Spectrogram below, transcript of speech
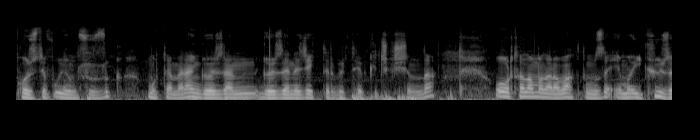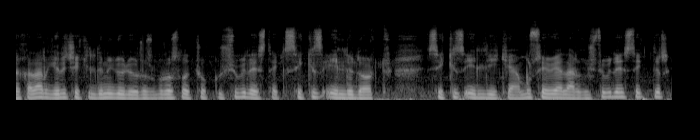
pozitif uyumsuzluk muhtemelen gözlem, gözlenecektir bir tepki çıkışında. Ortalamalara baktığımızda EMA 200'e kadar geri çekildiğini görüyoruz. Burası da çok güçlü bir destek. 8.54, 8.52 yani bu seviyeler güçlü bir destektir.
